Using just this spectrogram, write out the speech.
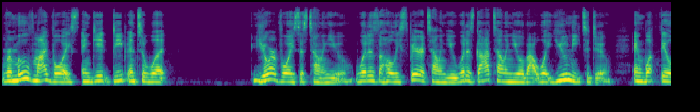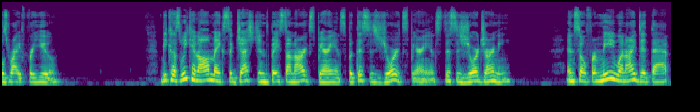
remove my voice and get deep into what your voice is telling you? What is the Holy Spirit telling you? What is God telling you about what you need to do and what feels right for you? Because we can all make suggestions based on our experience, but this is your experience. This is your journey. And so for me, when I did that,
